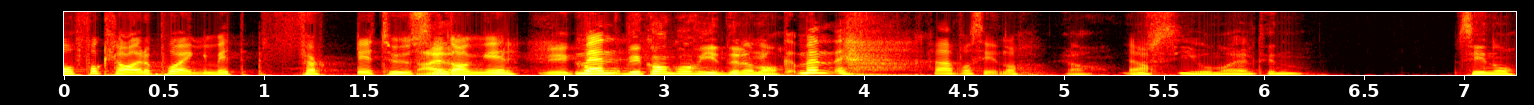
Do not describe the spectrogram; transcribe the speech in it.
å forklare poenget mitt 40 000 Nei, ganger. vi kan, Men, vi kan gå videre nå. men kan jeg få si noe? Ja, Du Ja. sier jo noe hele tiden. Si noe.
